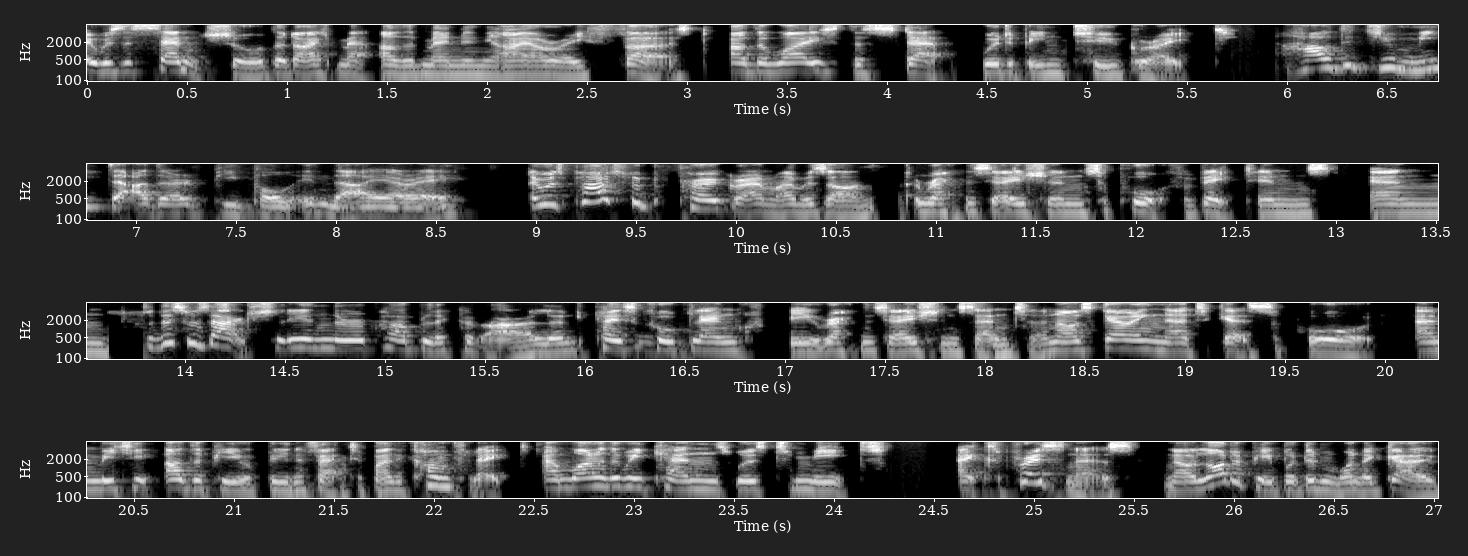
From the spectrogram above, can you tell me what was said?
it was essential that I'd met other men in the IRA first. Otherwise, the step would have been too great. How did you meet the other people in the IRA? It was part of a program I was on, a reconciliation, support for victims. And so this was actually in the Republic of Ireland, a place called Glencree Reconciliation Centre. And I was going there to get support and meeting other people being affected by the conflict. And one of the weekends was to meet ex-prisoners. Now, a lot of people didn't want to go,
